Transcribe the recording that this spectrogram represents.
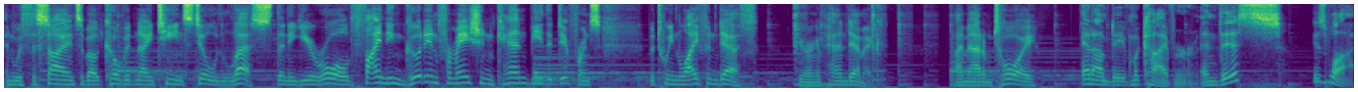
And with the science about COVID 19 still less than a year old, finding good information can be the difference between life and death during a pandemic. I'm Adam Toy. And I'm Dave McIvor. And this is why.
